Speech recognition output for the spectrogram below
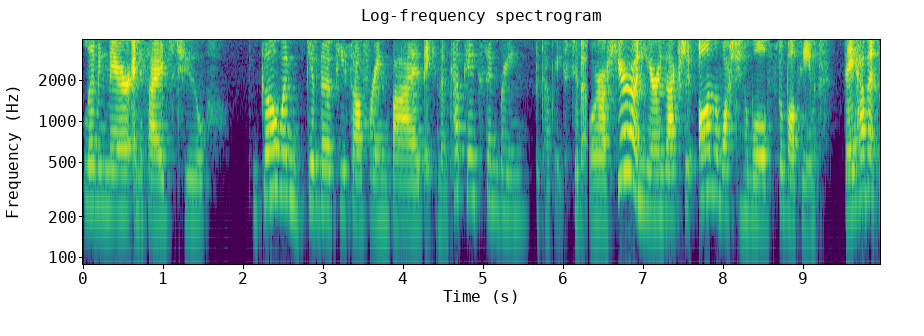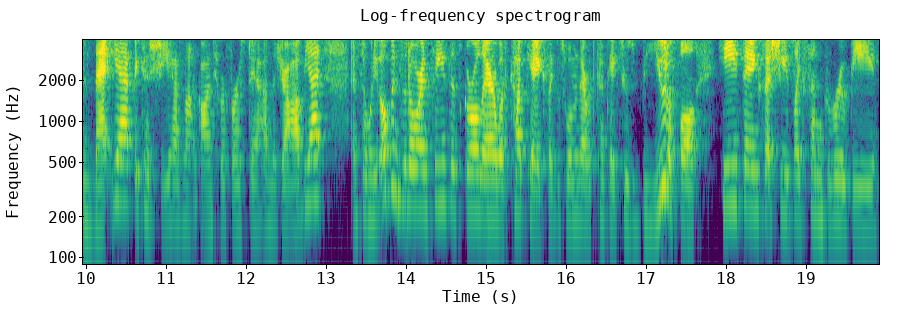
living there and decides to go and give them a peace offering by baking them cupcakes and bring the cupcakes to them. Where our hero in here is actually on the Washington Wolves football team they haven't met yet because she has not gone to her first day on the job yet. And so when he opens the door and sees this girl there with cupcakes, like this woman there with cupcakes who's beautiful, he thinks that she's like some groupie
